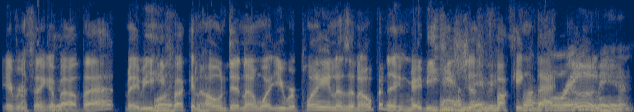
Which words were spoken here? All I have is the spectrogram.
You ever think Yeah. about that? Maybe he fucking honed in on what you were playing as an opening. Maybe Yeah, he's just maybe fucking, that Rain good. Man.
